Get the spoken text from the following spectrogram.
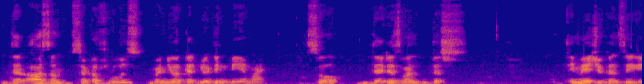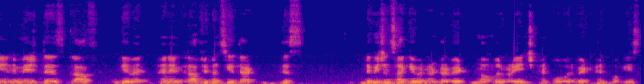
there are some set of rules when you are calculating BMI so there is one this image you can see. In image there's graph given. And in graph you can see that this divisions are given underweight, normal range, and overweight and obese.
